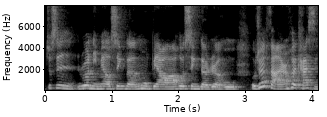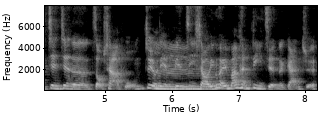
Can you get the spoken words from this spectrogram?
就是如果你没有新的目标啊，或新的任务，我觉得反而会开始渐渐的走下坡，就有点边际效应会慢慢递减的感觉，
